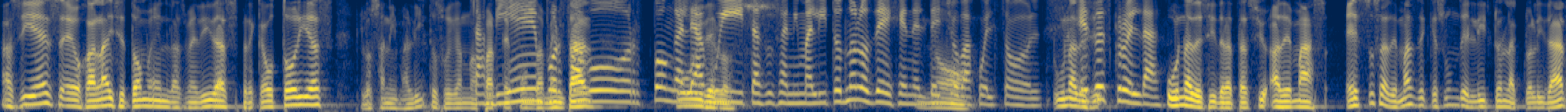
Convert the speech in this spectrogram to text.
Así es, eh, ojalá y se tomen las medidas precautorias. Los animalitos juegan una parte fundamental. por favor, póngale agüita a sus animalitos, no los deje en el techo bajo el sol. Eso es crueldad. Una deshidratación, además, esto es además de que es un delito en la actualidad,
